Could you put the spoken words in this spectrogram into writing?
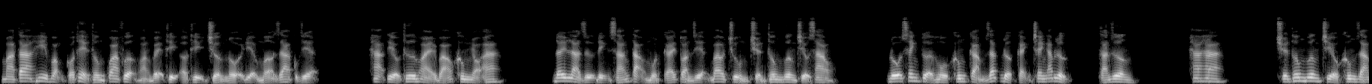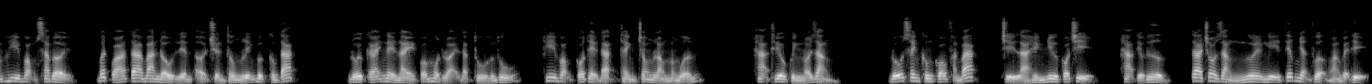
mà ta hy vọng có thể thông qua phượng hoàng vệ thị ở thị trường nội địa mở ra cục diện. Hạ tiểu thư hoài báo không nhỏ a. Đây là dự định sáng tạo một cái toàn diện bao trùm truyền thông vương triều sao? Đỗ xanh tựa hồ không cảm giác được cạnh tranh áp lực, tán dương. Ha ha. Truyền thông vương triều không dám hy vọng xa vời, bất quá ta ban đầu liền ở truyền thông lĩnh vực công tác. Đối cái nghề này có một loại đặc thù hứng thú, hy vọng có thể đạt thành trong lòng mong muốn. Hạ thiêu quỳnh nói rằng, đỗ xanh không có phản bác, chỉ là hình như có chỉ. Hạ tiểu thư, ta cho rằng ngươi nghĩ tiếp nhận phượng hoàng vệ thị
